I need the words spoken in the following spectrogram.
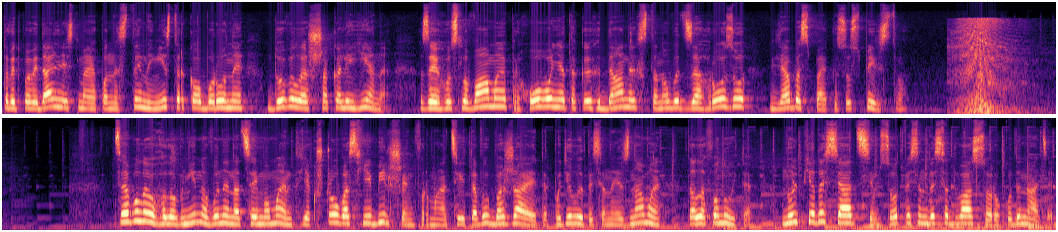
то відповідальність має понести міністерка оборони Довіле Шакалієне. За його словами, приховування таких даних становить загрозу для безпеки суспільства. Це були головні новини на цей момент. Якщо у вас є більше інформації та ви бажаєте поділитися нею з нами, телефонуйте 050 782 4011.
